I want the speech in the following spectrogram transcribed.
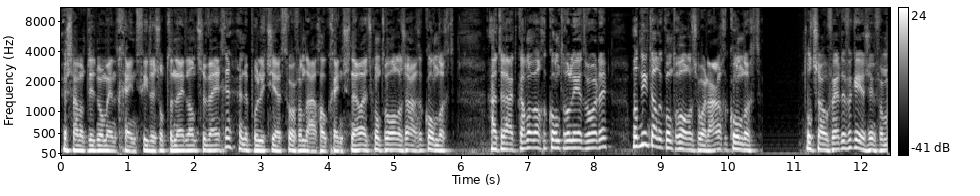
Er staan op dit moment geen files op de Nederlandse wegen... en de politie heeft voor vandaag ook geen snelheidscontroles aangekondigd. Uiteraard kan er wel gecontroleerd worden, want niet alle controles worden aangekondigd. Tot zover de verkeersinformatie.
